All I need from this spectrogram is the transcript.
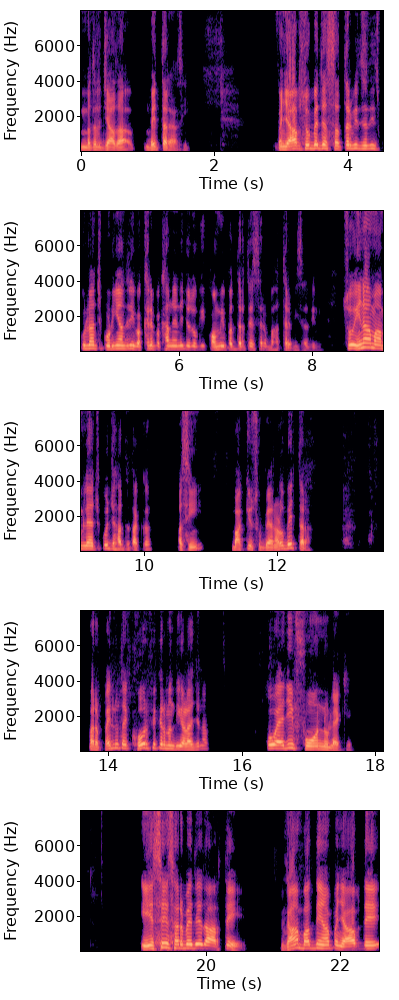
ਮਤਲਬ ਜ਼ਿਆਦਾ ਬਿਹਤਰ ਹੈ ਅਸੀਂ। ਪੰਜਾਬ ਸੂਬੇ ਦੇ 70% ਦੀ ਸਕੂਲਾਂ 'ਚ ਕੁੜੀਆਂ ਦੇ ਲਈ ਵੱਖਰੇ ਪਖਾਨੇ ਨੇ, ਜਦੋਂ ਕਿ ਕੌਮੀ ਪੱਧਰ ਤੇ ਸਿਰਫ 72% ਨੇ। ਸੋ ਇਹਨਾਂ ਮਾਮਲਿਆਂ 'ਚ ਕੁਝ ਹੱਦ ਤੱਕ ਅਸੀਂ ਬਾਕੀ ਸੂਬਿਆਂ ਨਾਲੋਂ ਬਿਹਤਰ ਆ ਪਰ ਪਹਿਲੂ ਤਾਂ ਇੱਕ ਹੋਰ ਫਿਕਰਮੰਦੀ ਵਾਲਾ ਜਨਾਬ, ਉਹ ਹੈ ਜੀ ਫੋਨ ਨੂੰ ਲੈ ਕੇ। ਇਸੇ ਸਰਵੇ ਦੇ ਆਧਾਰ ਤੇ ਗਾਂ ਵੱਧਦੇ ਆ ਪੰਜਾਬ ਦੇ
